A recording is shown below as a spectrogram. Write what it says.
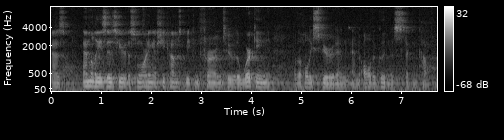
as Emily's is here this morning, as she comes to be confirmed to the working of the Holy Spirit and, and all the goodness that can come from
